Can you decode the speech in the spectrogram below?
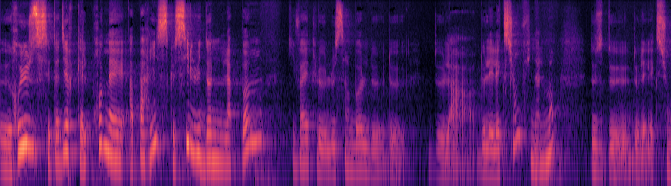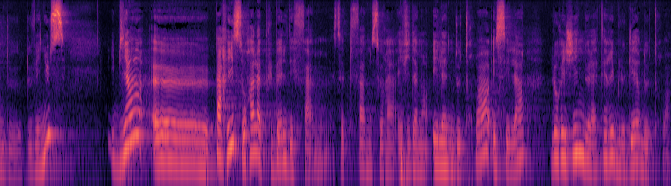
ruse, c'est-à-dire qu'elle promet à Paris que s'il lui donne la pomme, qui va être le, symbole de, de l'élection finalement, de, l'élection de, Vénus, eh bien, euh, Paris sera la plus belle des femmes. Cette femme sera évidemment Hélène de Troie, et c'est là l'origine de la terrible guerre de Troie.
